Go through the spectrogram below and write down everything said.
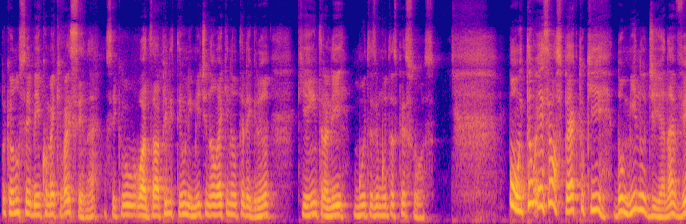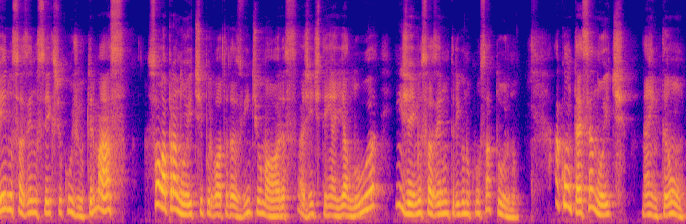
porque eu não sei bem como é que vai ser, né? Eu sei que o WhatsApp ele tem um limite, não é que no Telegram que entra ali muitas e muitas pessoas. Bom, então esse é um aspecto que domina o dia, né? Vênus fazendo sexto com Júpiter, mas só lá para a noite, por volta das 21 horas, a gente tem aí a Lua em Gêmeos fazendo um trígono com Saturno. Acontece à noite, né? Então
